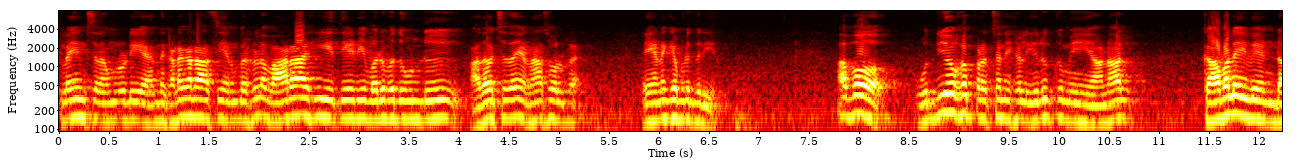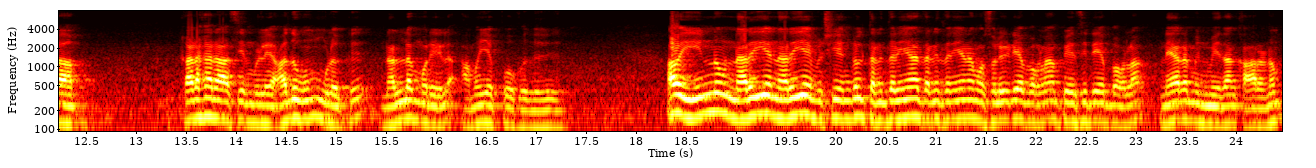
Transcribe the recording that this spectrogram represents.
கிளைண்ட்ஸ் நம்மளுடைய அந்த கடகராசி என்பர்களை வாராகியை தேடி வருவது உண்டு. அதை வச்சு தான் நான் சொல்கிறேன் எனக்கு எப்படி தெரியும்? அப்போது உத்தியோக பிரச்சனைகள் இருக்குமே ஆனால் கவலை வேண்டாம். கடகராசி என்பதிலே அதுவும் உங்களுக்கு நல்ல முறையில் அமையப்போகுது. அவை இன்னும் நிறைய நிறைய விஷயங்கள் தனித்தனியாக தனித்தனியாக நம்ம சொல்லிக்கிட்டே போகலாம் பேசிகிட்டே போகலாம். நேரமின்மை தான் காரணம்.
